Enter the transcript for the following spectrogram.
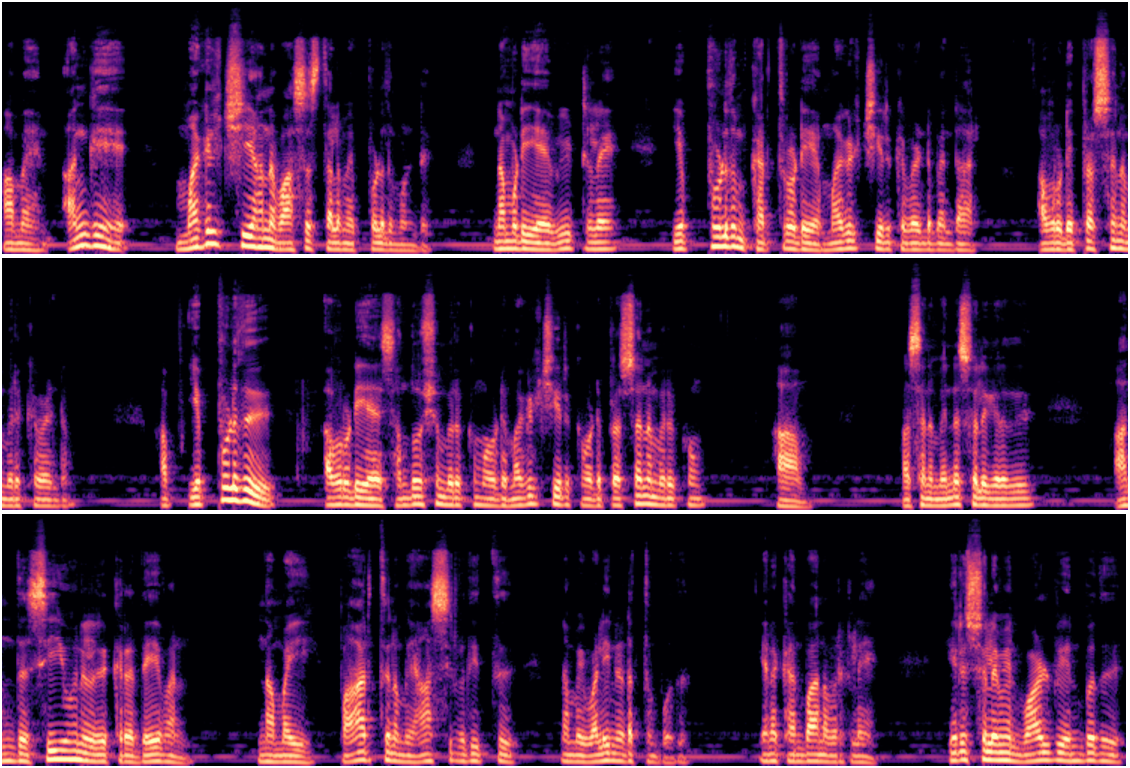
ஆமேன். அங்கே மகிழ்ச்சியான வாசஸ்தலம் எப்பொழுதும் உண்டு. நம்முடைய வீட்டில் எப்பொழுதும் கர்த்தருடைய மகிழ்ச்சி இருக்க வேண்டும் என்றால் அவருடைய பிரசன்னம் இருக்க வேண்டும். அப் எப்பொழுது அவருடைய சந்தோஷம் இருக்கும் அவருடைய மகிழ்ச்சி இருக்கும் அவருடைய பிரசன்னம் இருக்கும்? ஆம். வசனம் என்ன சொல்லுகிறது? அந்த சீயோனில் இருக்கிற தேவன் நம்மை பார்த்து நம்மை ஆசீர்வதித்து நம்மை வழி நடத்தும் போது எனக்கு அன்பானவர்களே எருசலேமின் வாழ்வு என்பது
